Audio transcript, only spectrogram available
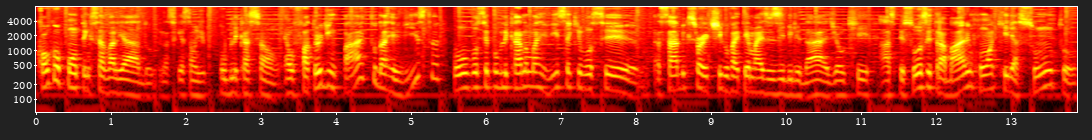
Qual que é o ponto que tem que ser avaliado nessa questão de publicação? É o fator de impacto da revista ou você publicar numa revista que você sabe que seu artigo vai ter mais visibilidade ou que as pessoas que trabalham com aquele assunto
